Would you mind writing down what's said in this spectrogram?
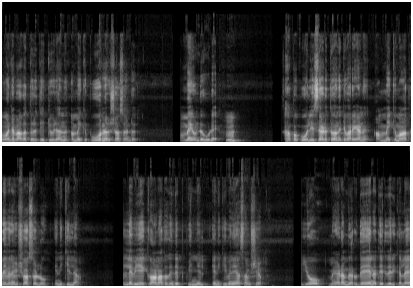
മോന്റെ ഭാഗത്തൊരു തെറ്റുമില്ലെന്ന് അമ്മയ്ക്ക് പൂർണ വിശ്വാസമുണ്ട്. അമ്മയുണ്ട് കൂടെ. അപ്പോൾ പോലീസ് അടുത്ത് വന്നിട്ട് പറയാണ് അമ്മയ്ക്ക് മാത്രമേ ഇവനെ വിശ്വാസമുള്ളൂ. എനിക്കില്ല. പല്ലവിയെ കാണാത്തതിന്റെ പിന്നിൽ എനിക്ക് ആ സംശയം. അയ്യോ മേഡം വെറുതെ എന്നെ തെറ്റിദ്ധരിക്കല്ലേ?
